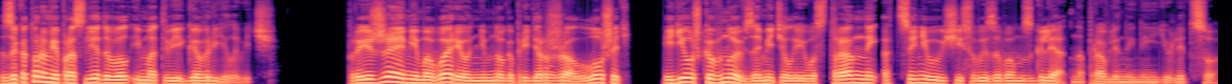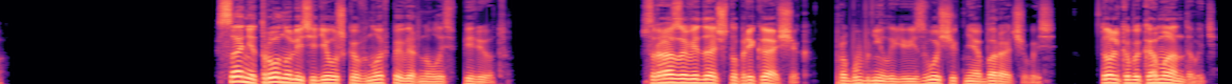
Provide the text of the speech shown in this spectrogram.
за которыми проследовал и Матвей Гаврилович. Проезжая мимо Вари, он немного придержал лошадь, и девушка вновь заметила его странный, оценивающий с вызовом взгляд, направленный на ее лицо. Сани тронулись, и девушка вновь повернулась вперед. «Сразу видать, что приказчик», — пробубнил ее извозчик, не оборачиваясь. «Только бы командовать».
